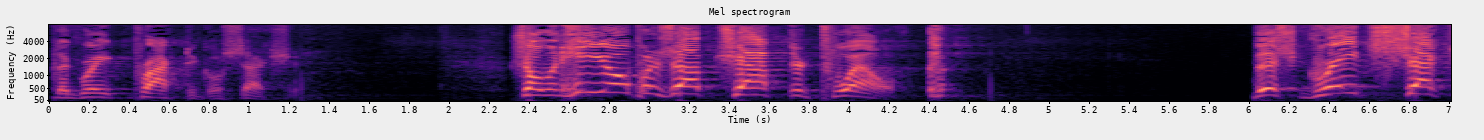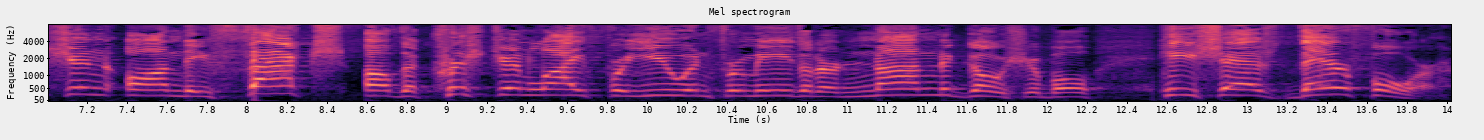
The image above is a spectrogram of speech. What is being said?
the great practical section. So when he opens up chapter 12, this great section on the facts of the Christian life for you and for me that are non negotiable, he says, therefore.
